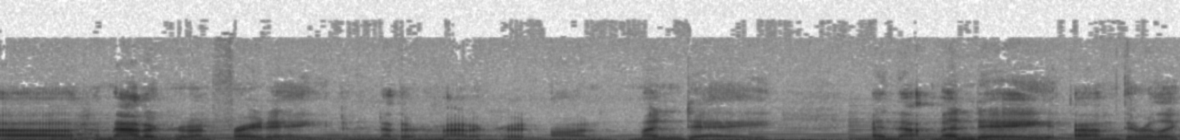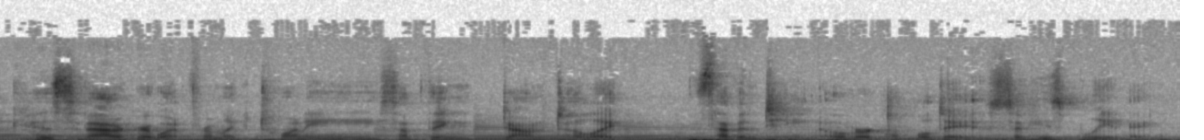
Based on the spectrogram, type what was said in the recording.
a hematocrit on Friday and another hematocrit on Monday. And that Monday, um, they were like, his hematocrit went from like 20 something down to like 17 over a couple days. So he's bleeding.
